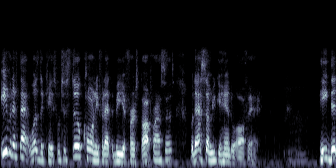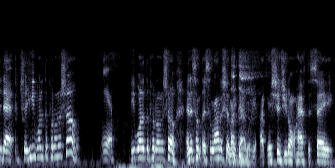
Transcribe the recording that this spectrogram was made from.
Even if that was the case, which is still corny for that to be your first thought process, but that's something you can handle off air. Mm-hmm. He did that. He wanted to put on a show. Yeah. He wanted to put on a show, and it's a, it's a lot of shit like that. Like it's shit you don't have to say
